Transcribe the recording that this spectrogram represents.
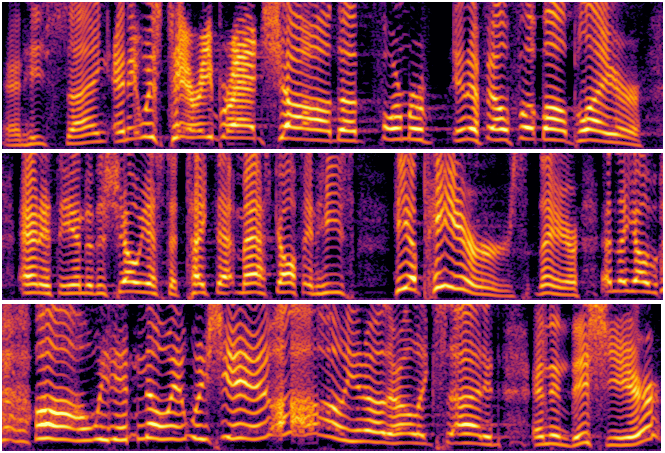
and he sang, and it was Terry Bradshaw, the former NFL football player. And at the end of the show, he has to take that mask off, and he's he appears there, and they go, "Oh, we didn't know it was you!" Oh, you know, they're all excited. And then this year,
